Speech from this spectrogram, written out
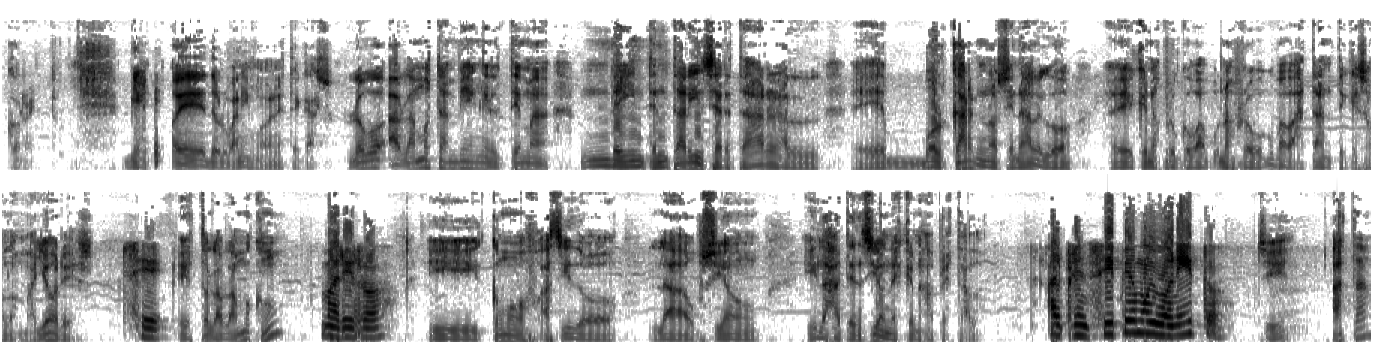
correcto. Bien, eh, de urbanismo en este caso. Luego hablamos también el tema de intentar insertar, al, eh, volcarnos en algo que nos preocupa, nos preocupa bastante, que son los mayores. Sí. Esto lo hablamos con Marirro. ¿Y cómo ha sido la opción y las atenciones que nos ha prestado? Al principio muy bonito. Sí, ¿hasta?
